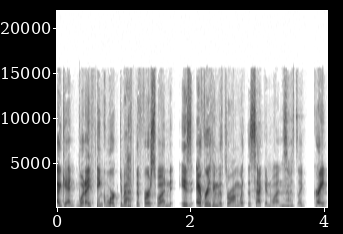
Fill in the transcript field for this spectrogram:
again, what I think worked about the first one is everything that's wrong with the second one. So it's like, great.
